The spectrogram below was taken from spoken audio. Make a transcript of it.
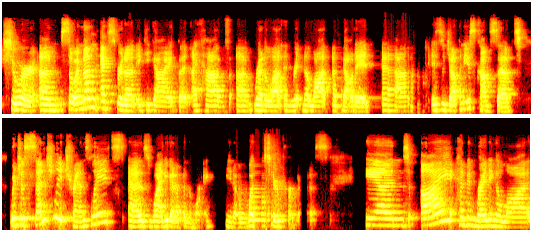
Sure. Um, so I'm not an expert on Ikigai, but I have um, read a lot and written a lot about it. Um, it's a Japanese concept, which essentially translates as why do you get up in the morning? You know, what's your purpose? And I had been writing a lot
